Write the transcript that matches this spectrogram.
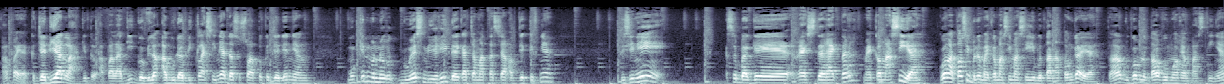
apa ya kejadian lah gitu. Apalagi gue bilang Abu Dhabi Clash ini ada sesuatu kejadian yang mungkin menurut gue sendiri dari kacamata secara objektifnya di sini sebagai race director Michael Masi ya. Gue nggak tahu sih bener Michael Masi masih bertahan atau enggak ya. Karena gue belum tahu rumor yang pastinya.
